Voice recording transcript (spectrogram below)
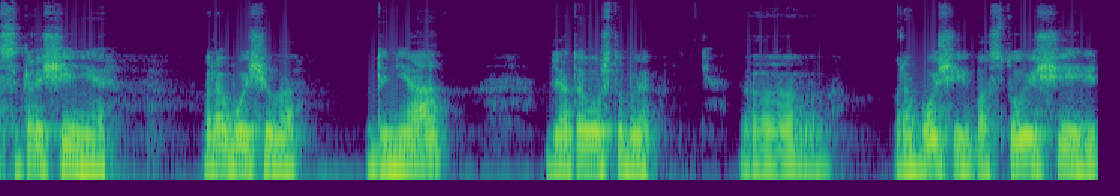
сокращения рабочего дня, для того, чтобы э, рабочие, бастующие,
